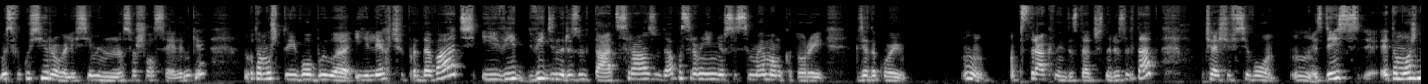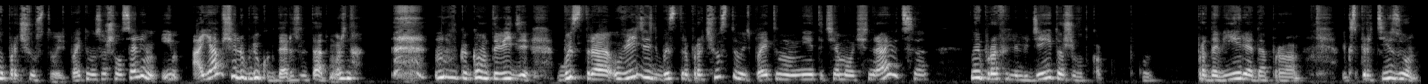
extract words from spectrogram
мы сфокусировались именно на social-селлинге, ну, потому что его было и легче продавать, и вид, виден результат сразу, да, по сравнению с SMM, который, где такой ну, абстрактный достаточно результат чаще всего. Здесь это можно прочувствовать, поэтому social selling, и, а я вообще люблю, когда результат можно ну, в каком-то виде быстро увидеть, быстро прочувствовать, поэтому мне эта тема очень нравится. Ну и профили людей тоже вот как такой про доверие, да, про экспертизу.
